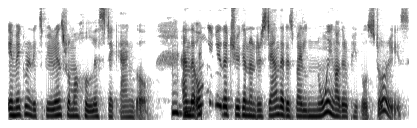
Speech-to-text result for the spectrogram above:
immigrant experience from a holistic angle. Mm-hmm. And the only way that you can understand that is by knowing other people's stories.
